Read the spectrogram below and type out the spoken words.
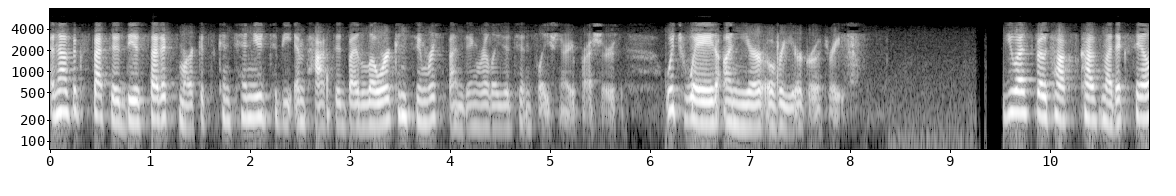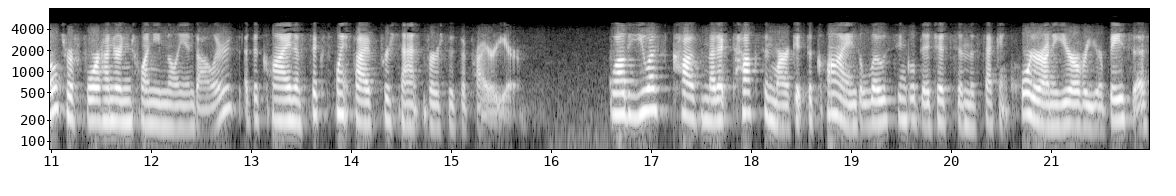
and as expected, the aesthetics markets continued to be impacted by lower consumer spending related to inflationary pressures, which weighed on year-over-year growth rates. U.S. BOTOX Cosmetic sales were $420 million, a decline of 6.5% versus the prior year. While the U.S. cosmetic toxin market declined low single digits in the second quarter on a year-over-year basis,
